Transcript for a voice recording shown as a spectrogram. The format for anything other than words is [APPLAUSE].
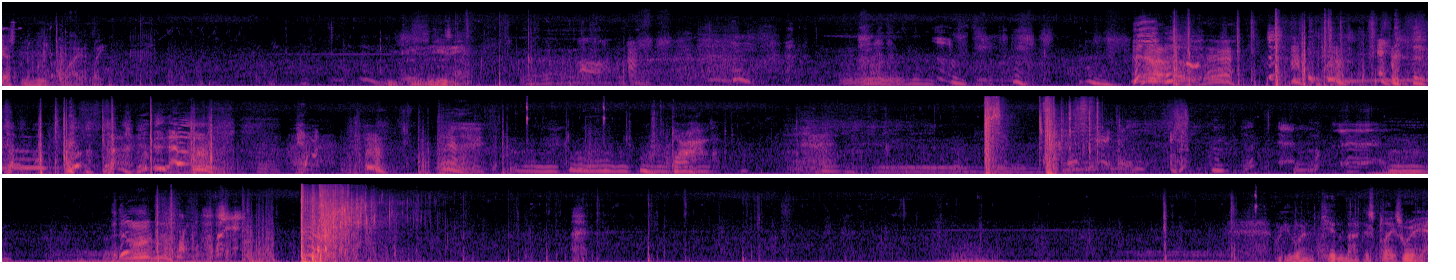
suggest we move quietly. Easy, easy. God. Well, you weren't kidding about this place, were you?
